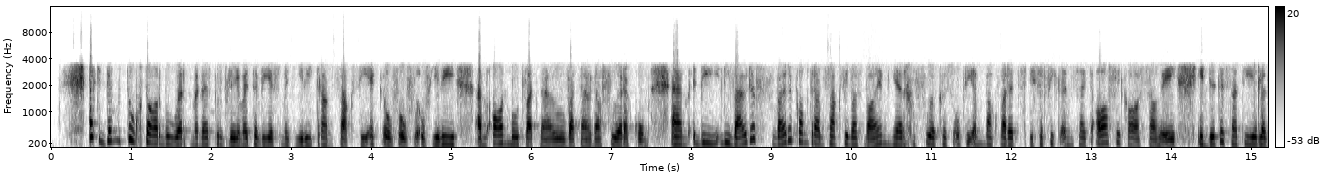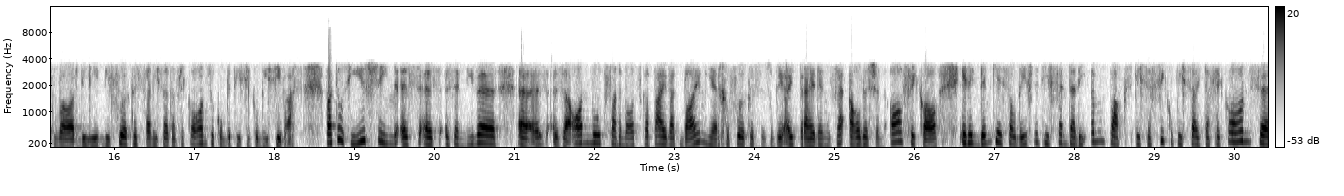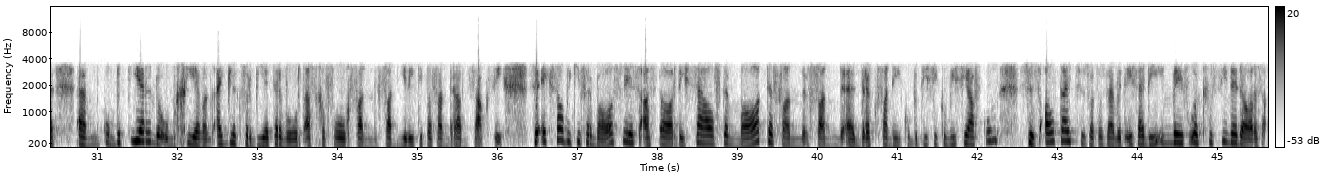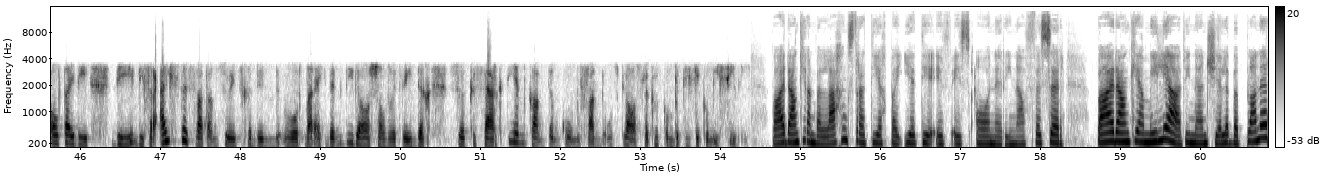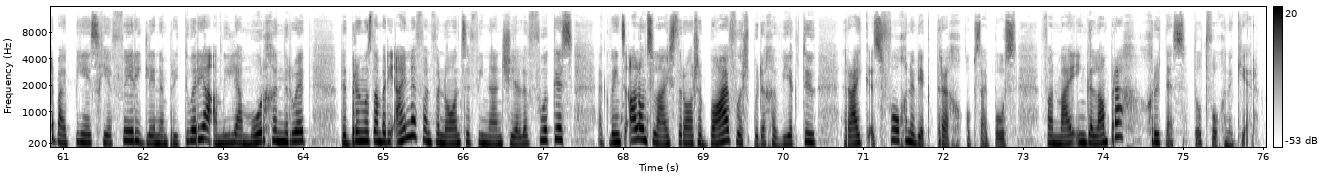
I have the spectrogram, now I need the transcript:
Ek dink tog daar behoort minder probleme te wees met hierdie transaksie. Ek of of of hierdie um, aanbod wat nou wat nou na vore kom. Ehm um, die die Woude Vodacom transaksie was baie meer gefokus op die impak wat dit spesifiek in Suid-Afrika sal hê en dit is natuurlik waar die die fokus van die Suid-Afrikaanse kompetisiekommissie was. Wat ons hier sien is is is 'n nuwe uh, is 'n aanbod van 'n maatskappy wat baie meer gefokus is op die uitbreiding vir elders in Afrika en ek dink jy sal definitief vind dat die impak spesifiek op die Suid-Afrikaanse se um, kompeterende omgewing eintlik verbeter word as gevolg van van hierdie tipe van transaksie. So ek sal bietjie verbaas wees as daar dieselfde mate van van uh, druk van die kompetisiekommissie afkom soos altyd soos wat ons nou met SAB InBev ook gesien het, daar is altyd die die die vereistes wat aan so iets gedoen word, maar ek dink nie daar sal noodwendig so 'n sterk teenkanting kom van ons plaaslike kompetisiekommissie nie. Baie dankie aan beleggingsstrateeg by ETF SA Nerina Visser. Baie dankie Amelia, finansiële beplanner by PSG Ferry Glen in Pretoria, Amelia Morgenrood. Dit bring ons dan by die einde van vanaand se finansiële fokus. Ek wens al ons luisteraars 'n baie voorspoedige week toe. Ryk is volgende week terug op sy pos. Van my Inge Lamprag, groetnis. Tot volgende keer.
